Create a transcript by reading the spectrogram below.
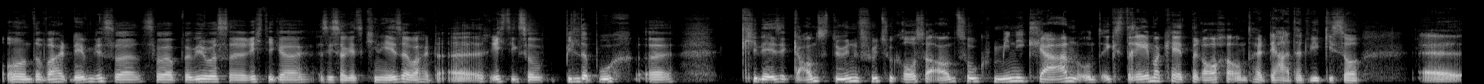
Und da war halt neben mir so, ein- so ein- bei mir war so ein richtiger, also ich sage jetzt Chinese, aber halt äh, richtig so Bilderbuch, äh, Chinese, ganz dünn, viel zu großer Anzug, mini klein und extremer Kettenraucher und halt der hat halt wirklich so äh,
